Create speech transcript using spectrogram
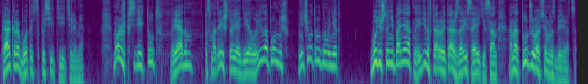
как работать с посетителями. Можешь посидеть тут, рядом, посмотреть, что я делаю, и запомнишь. Ничего трудного нет. Будет что непонятно, иди на второй этаж, зови Саеки-сан. Она тут же во всем разберется.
